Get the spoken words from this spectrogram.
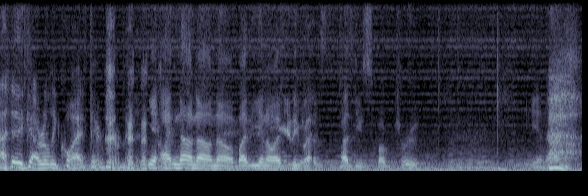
it got really quiet there for a minute. yeah, no, no, no. But you know, it's anyway. because, because you spoke truth. You know.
